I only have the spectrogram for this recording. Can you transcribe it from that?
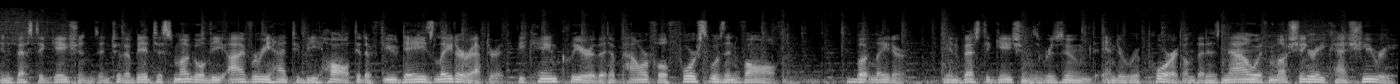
investigations into the bid to smuggle the ivory had to be halted a few days later after it became clear that a powerful force was involved. But later, investigations resumed and a report on that is now with Muchinguri-Kashiri.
